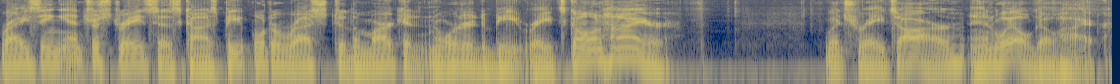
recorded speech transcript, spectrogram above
rising interest rates has caused people to rush to the market in order to beat rates going higher, which rates are and will go higher.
